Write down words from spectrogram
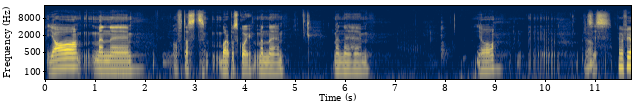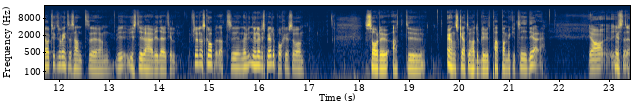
Ja, men eh, oftast bara på skoj. Men eh, Men eh, Ja eh, Precis. Ja, För jag tyckte det var intressant, eh, vi, vi styr det här vidare till föräldraskapet, att eh, när vi, nu när vi spelade poker så sa du att du önskar att du hade blivit pappa mycket tidigare. Ja, Just det.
